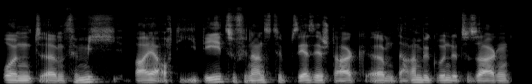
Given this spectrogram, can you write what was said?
Und ähm, für mich war ja auch die Idee zu Finanztipp sehr, sehr stark ähm, daran begründet zu sagen,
